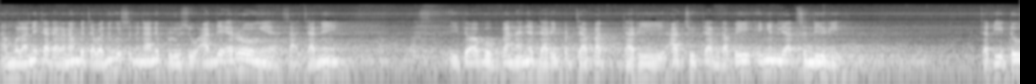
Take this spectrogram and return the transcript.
Nah, mulanya kadang-kadang pejabat itu senengannya belusu aja erong ya, sakjane itu bukan hanya dari pejabat dari ajudan tapi ingin lihat sendiri. Jadi itu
